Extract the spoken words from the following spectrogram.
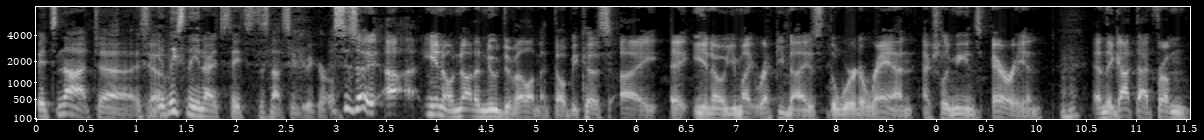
it's not. Uh, it's, Yeah. At least in the United States, it does not seem to be growing. This is a, uh, you know, not a new development though, because I, uh, you know, you might recognize the word Iran actually means Aryan, and they got that from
